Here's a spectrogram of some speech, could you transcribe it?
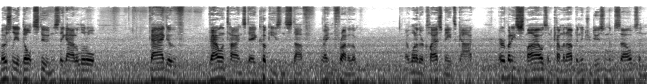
Mostly adult students. They got a little bag of Valentine's Day cookies and stuff right in front of them that one of their classmates got. Everybody smiles and coming up and introducing themselves, and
